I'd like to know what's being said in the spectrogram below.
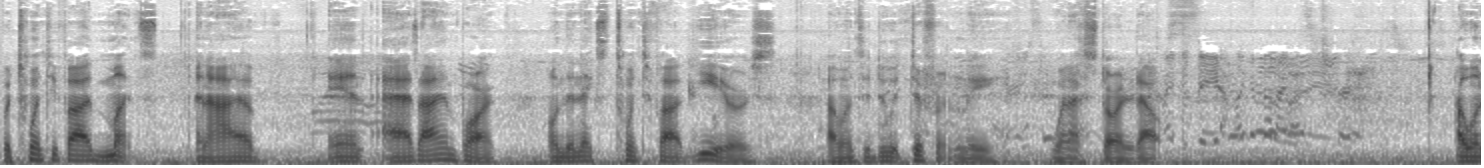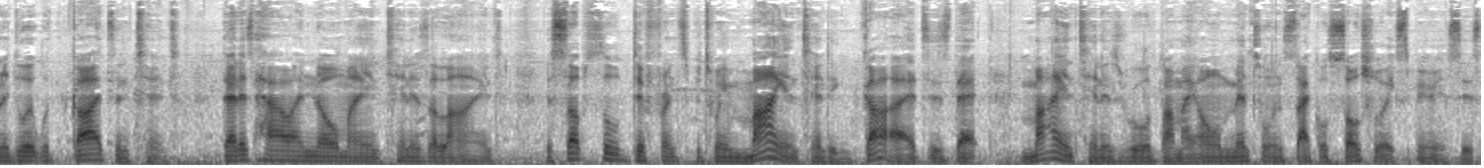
for 25 months, and I have, and as I embark on the next 25 years, I want to do it differently when I started out. I want to do it with God's intent. That is how I know my intent is aligned. The subtle difference between my intent and God's is that my intent is ruled by my own mental and psychosocial experiences.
